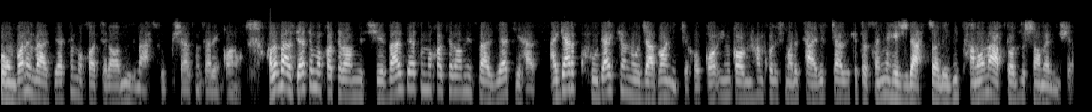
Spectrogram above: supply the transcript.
به عنوان وضعیت مخاطر آمیز محسوب میشه از نظر این قانون. حالا وضعیت مخاطر آمیز چیه؟ وضعیت مخاطر آمیز وضعیتی هست. اگر کودک یا نوجوانی که خب این قانون هم خودش ماده تعریف کرده که تا سن 18 سالگی تمام افراد رو شامل میشه.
